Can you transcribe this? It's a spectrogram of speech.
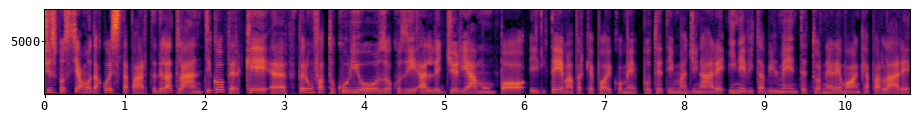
Ci spostiamo da questa parte dell'Atlantico perché eh, per un fatto curioso, così alleggeriamo un po' il tema, perché poi come potete immaginare inevitabilmente torneremo anche a parlare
